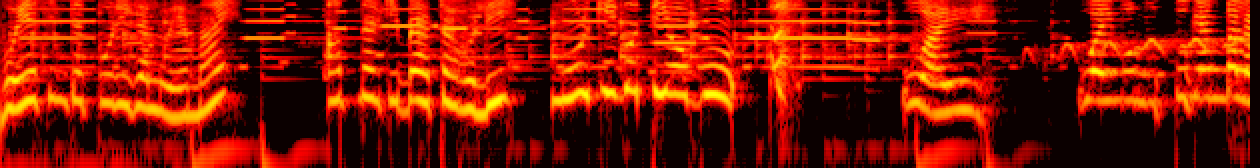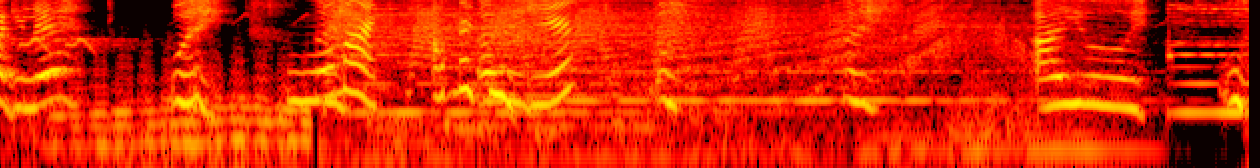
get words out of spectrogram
বয়া চিন্তাত পৰি গেলো হে মাই আপনাৰ কিবা এটা হলি মোৰ কি গতি হব ৱাই ৱাই মোৰ মুখটো কেনবা লাগিলে। ৱাই অ মাই আপনাৰ কি হৈছে? হে? আই আই ঐ উহ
